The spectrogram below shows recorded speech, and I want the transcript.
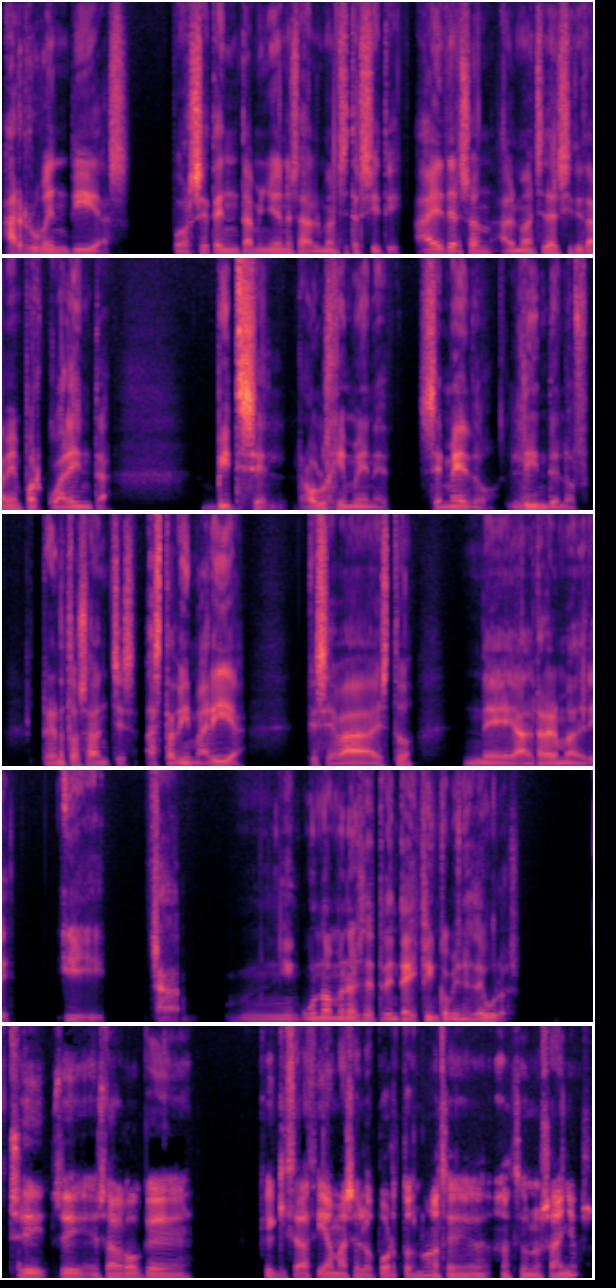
a Rubén Díaz por 70 millones al Manchester City, a Ederson al Manchester City también por 40, Bitzel, Raúl Jiménez, Semedo, Lindelof, Renato Sánchez, hasta Di María, que se va a esto de, al Real Madrid. Y, o sea, ninguno menos de 35 millones de euros. Sí, sí, es algo que, que quizá hacía más el Oporto, ¿no? Hace, hace unos años,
